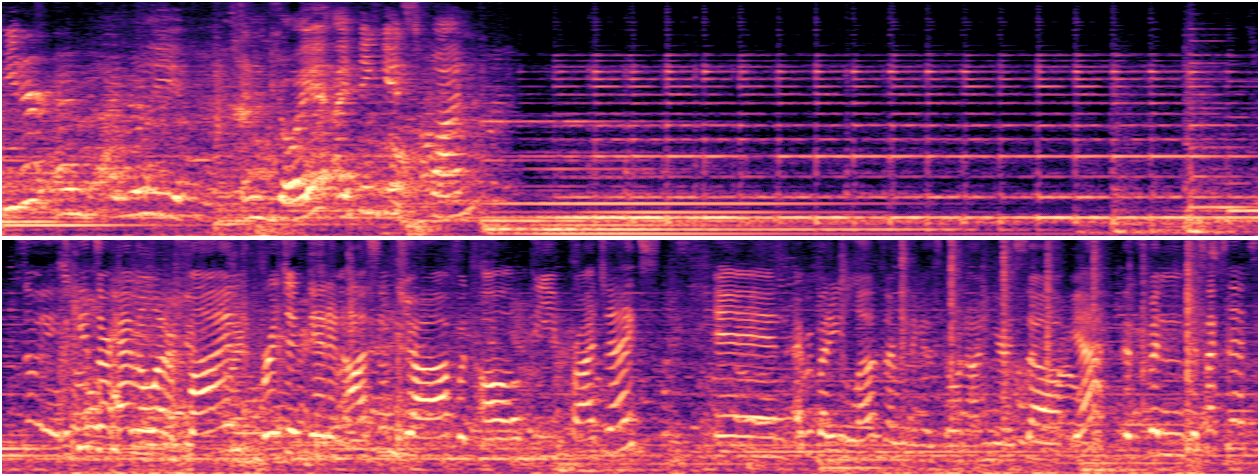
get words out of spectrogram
theater and I really enjoy it. I think it's fun. So the kids are having a lot of fun. Bridget did an awesome job with all the projects and everybody loves everything that's going on here. So yeah, it's been a success.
